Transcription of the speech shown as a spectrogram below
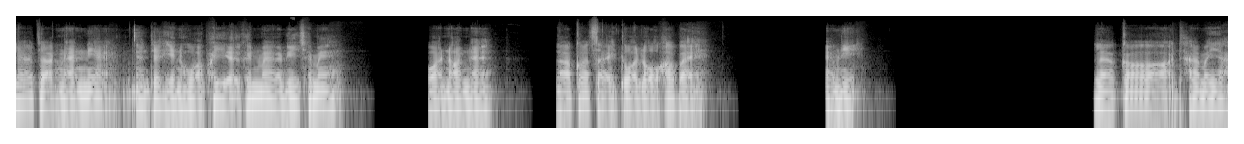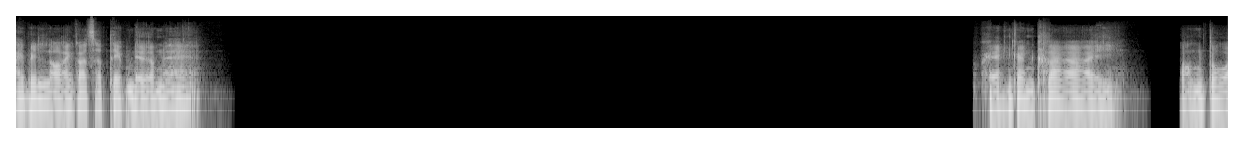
แล้วจากนั้นเนี่ยมันจะเห็นหัวเพเยอขึ้นมาแบบนี้ใช่ไหม หัวน็อตนะ เราก็ใส่ตัวโลเข้าไป แบบนี้ แล้วก็ถ้าไม่อยากให้เป็นรอยก็สเต็ปเดิมนะฮะ แผนการคลายสองตัว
